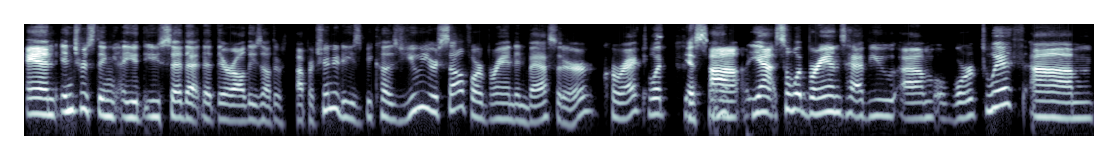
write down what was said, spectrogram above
And interesting, uh, you, you said that that there are all these other opportunities because you yourself are brand ambassador, correct? What yes. Uh yeah. So what brands have you um worked with? Um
